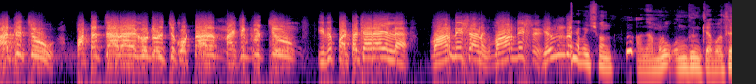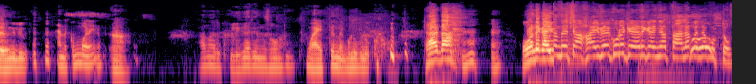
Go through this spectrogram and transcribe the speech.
നാട്ടിച്ചു പട്ടച്ചാരായ കൊണ്ടൊഴിച്ച് കൊട്ടാരം നശിപ്പിച്ചു. ഇത് പട്ടച്ചാരായല്ല വാർണിഷാണ് വാർണിഷ്. എന്ത്? എന്നെ പൈസ വന്നു ആ നമ്മൾ ഒന്ന് നിൽക്കാം അപ്പൊ എന്തെങ്കിലും എനക്കും പണി ആ. അതൊരു കിളികാരി സൗണ്ട് വയറ്റുന്ന ഗുളു ഗുളു. ചേട്ടാ ഓന്റെ കൈ എന്താ വെച്ചാ ഹൈവേ കൂടെ കയറി കഴിഞ്ഞാൽ തല പിന്നെ പൊട്ടും.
